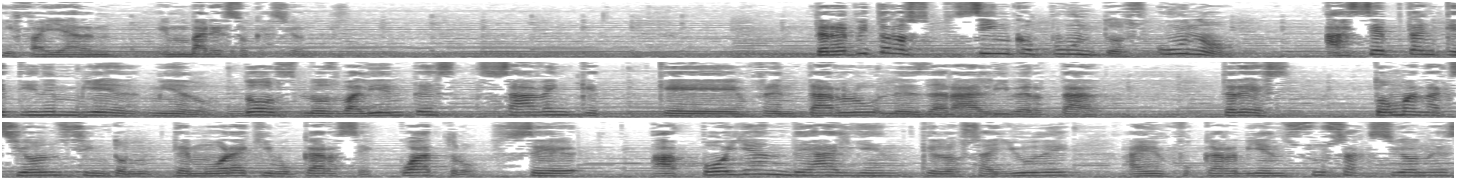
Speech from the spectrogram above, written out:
y fallaran en varias ocasiones. Te repito los cinco puntos. Uno, aceptan que tienen miedo. Dos, los valientes saben que, que enfrentarlo les dará libertad. Tres, toman acción sin temor a equivocarse. Cuatro, se apoyan de alguien que los ayude a enfocar bien sus acciones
